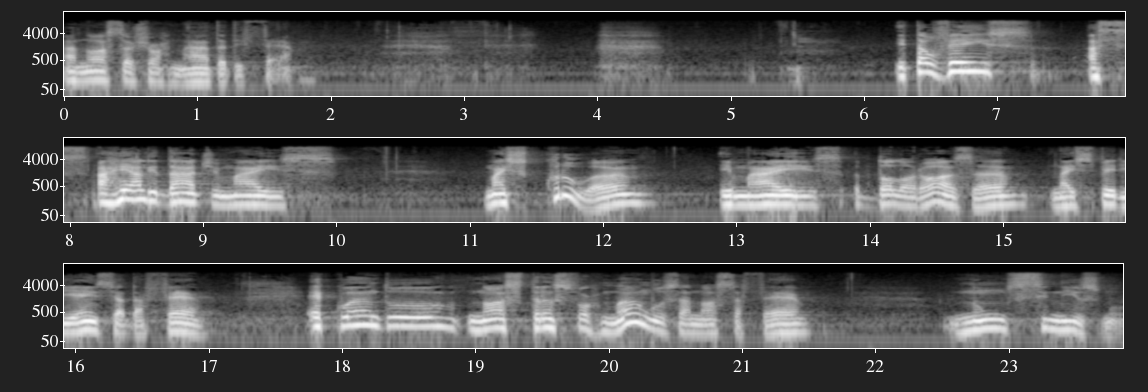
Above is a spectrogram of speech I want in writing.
a nossa jornada de fé. E talvez a, a realidade mais, mais crua e mais dolorosa na experiência da fé é quando nós transformamos a nossa fé num cinismo,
